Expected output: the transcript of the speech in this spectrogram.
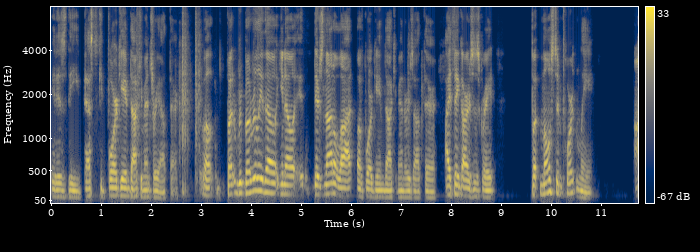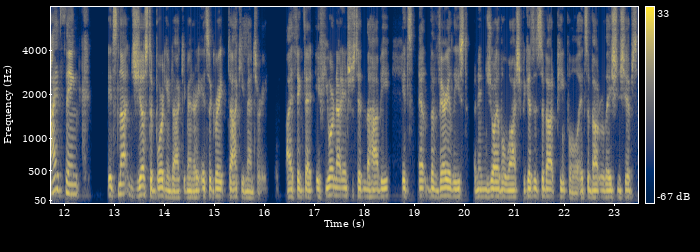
it is the best board game documentary out there. Well, but but really though, you know, it, there's not a lot of board game documentaries out there. I think ours is great, but most importantly, I think it's not just a board game documentary, it's a great documentary. I think that if you're not interested in the hobby, it's at the very least an enjoyable watch because it's about people, it's about relationships,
